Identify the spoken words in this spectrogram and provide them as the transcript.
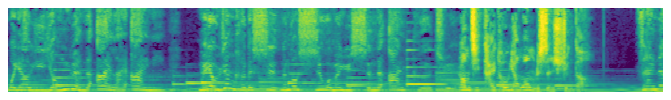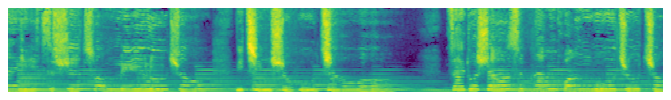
我要以永远的爱来爱你。”没有任何的事能够使我们与神的爱隔绝。让我们一起抬头仰望我们的神，宣告：在那一次失聪迷路中，你亲手护着我；在多少次彷徨无助中，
